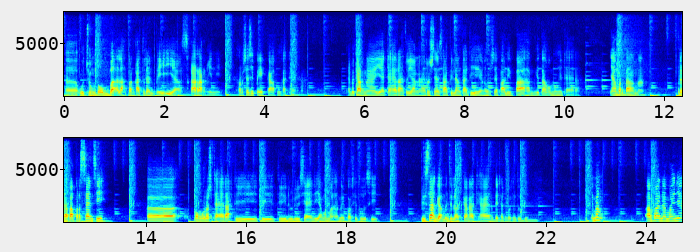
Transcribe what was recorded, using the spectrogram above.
uh, ujung tombak lah pengkaderan PI ya sekarang ini. Harusnya sih PK bukan daerah. Tapi karena ya daerah itu yang harusnya saya bilang tadi yang harusnya paling paham kita ngomongin daerah. Yang pertama berapa persen sih eh, pengurus daerah di, di, di Indonesia ini yang memahami konstitusi? Bisa nggak menjelaskan ADART dan konstitusi? Emang apa namanya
